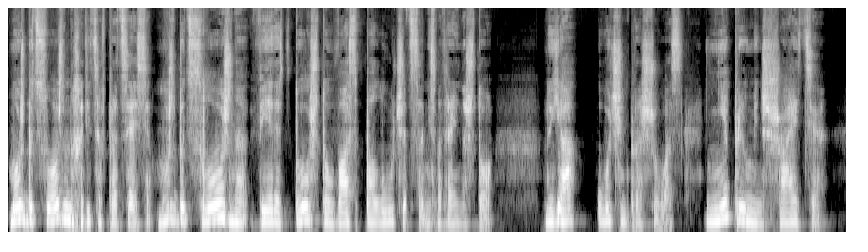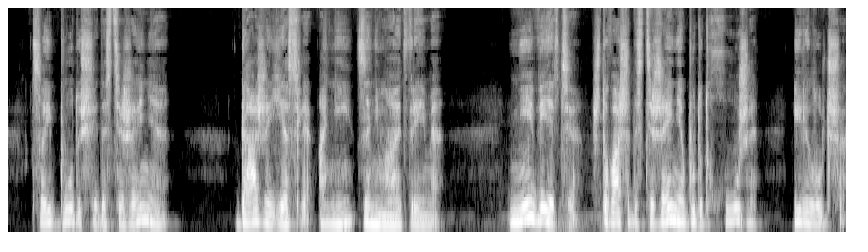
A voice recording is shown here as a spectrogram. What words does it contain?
Может быть сложно находиться в процессе. Может быть сложно верить в то, что у вас получится, несмотря ни на что. Но я очень прошу вас, не преуменьшайте свои будущие достижения, даже если они занимают время. Не верьте, что ваши достижения будут хуже или лучше.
